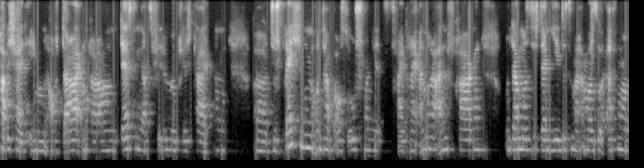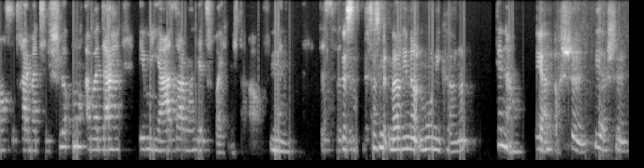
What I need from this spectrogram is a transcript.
habe ich halt eben auch da im Rahmen dessen ganz viele Möglichkeiten äh, zu sprechen und habe auch so schon jetzt zwei, drei andere Anfragen. Und da muss ich dann jedes Mal immer so erstmal noch so dreimal tief schlucken, aber dann eben Ja sagen und jetzt freue ich mich darauf. Mhm. Das, das, das, ist mit Marina und Monika, ne? Genau. Ja, ach schön. Ja, schön.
